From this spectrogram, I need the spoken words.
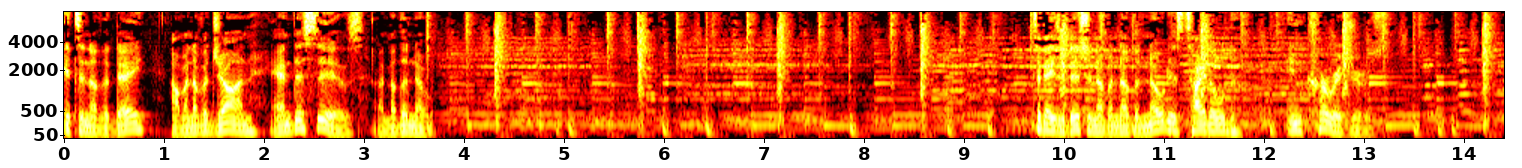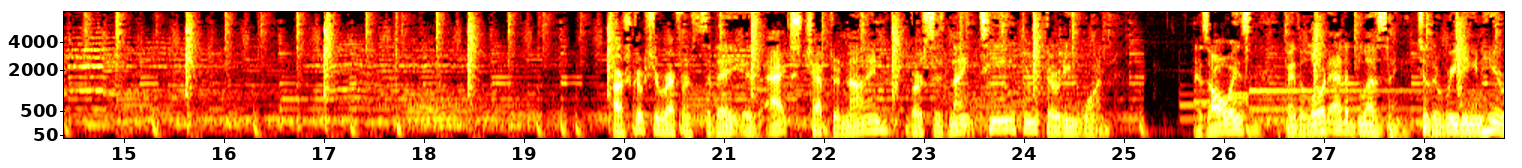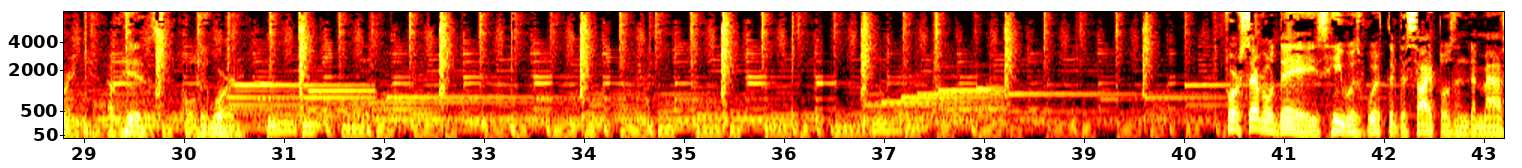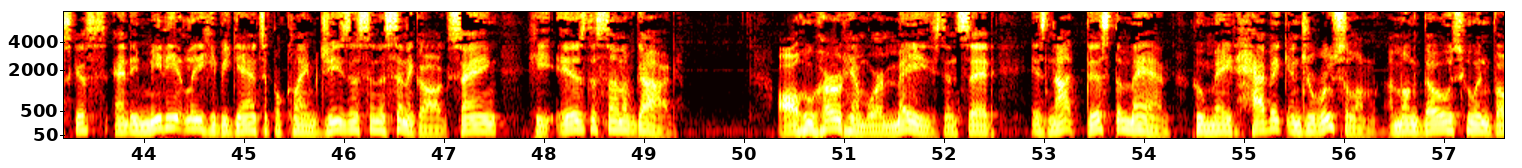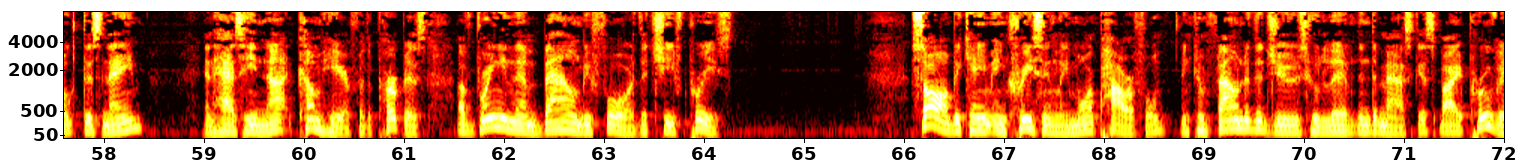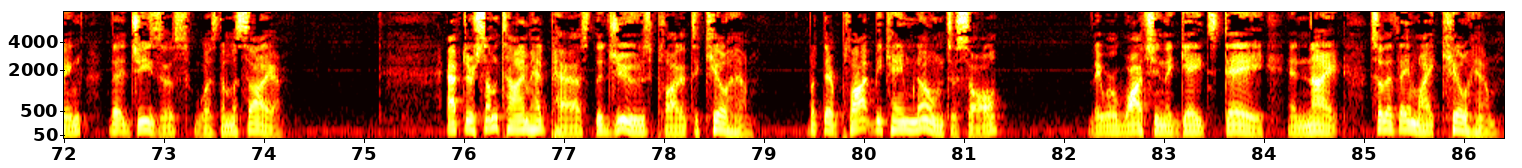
It's another day. I'm another John, and this is another note. Today's edition of another note is titled Encouragers. Our scripture reference today is Acts chapter 9 verses 19 through 31. As always, may the Lord add a blessing to the reading and hearing of His holy word. For several days he was with the disciples in Damascus, and immediately he began to proclaim Jesus in the synagogue, saying, He is the Son of God. All who heard him were amazed and said, Is not this the man who made havoc in Jerusalem among those who invoked this name? And has he not come here for the purpose of bringing them bound before the chief priest? Saul became increasingly more powerful and confounded the Jews who lived in Damascus by proving that Jesus was the Messiah. After some time had passed, the Jews plotted to kill him, but their plot became known to Saul they were watching the gates day and night so that they might kill him.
